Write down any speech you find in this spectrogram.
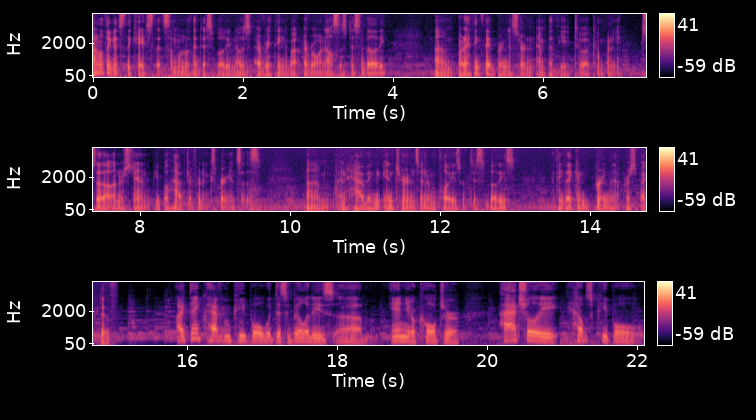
I don't think it's the case that someone with a disability knows everything about everyone else's disability, um, but I think they bring a certain empathy to a company so they'll understand that people have different experiences. Um, and having interns and employees with disabilities, I think they can bring that perspective. I think having people with disabilities um, in your culture actually helps people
